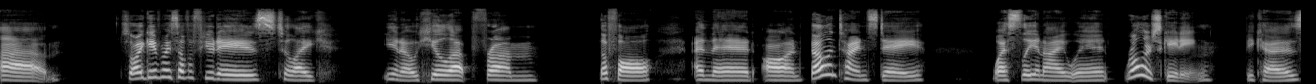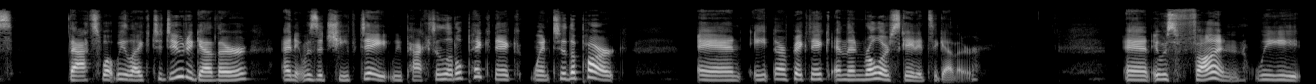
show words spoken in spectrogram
Um so I gave myself a few days to like, you know, heal up from the fall. And then on Valentine's Day, Wesley and I went roller skating because that's what we like to do together. And it was a cheap date. We packed a little picnic, went to the park, and ate our picnic and then roller skated together. And it was fun. We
